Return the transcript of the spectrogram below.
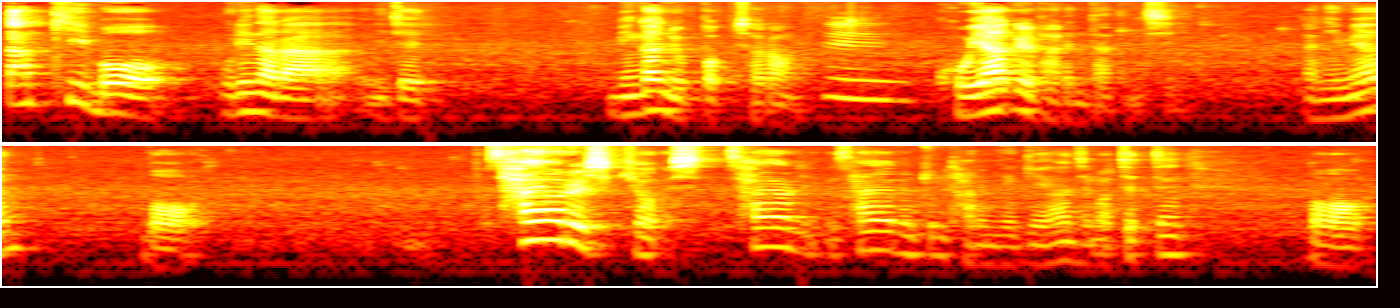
딱히 뭐 우리나라 이제 민간요법처럼 음. 고약을 바른다든지 아니면 뭐 사열을 시켜 시- 사열 사열은 좀 다른 얘기긴 하지만 어쨌든 뭐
